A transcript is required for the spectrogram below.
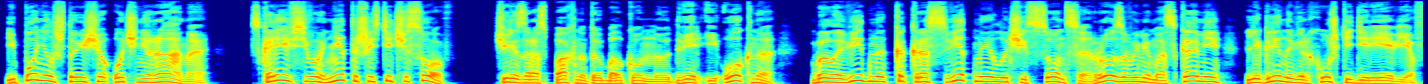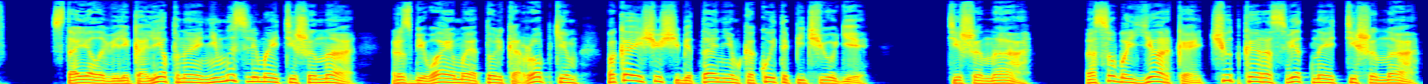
И понял, что еще очень рано. Скорее всего, нет и шести часов. Через распахнутую балконную дверь и окна было видно, как рассветные лучи солнца розовыми мазками легли на верхушки деревьев. Стояла великолепная, немыслимая тишина, разбиваемая только робким, пока еще щебетанием какой-то печуги. Тишина. Особо яркая, чуткая рассветная тишина,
